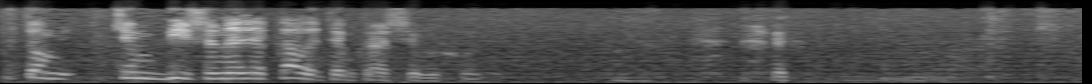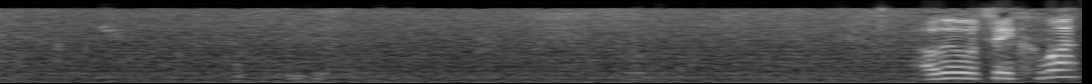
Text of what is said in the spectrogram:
Потім, чим більше налякали, тим краще виходить. Але оцей хват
